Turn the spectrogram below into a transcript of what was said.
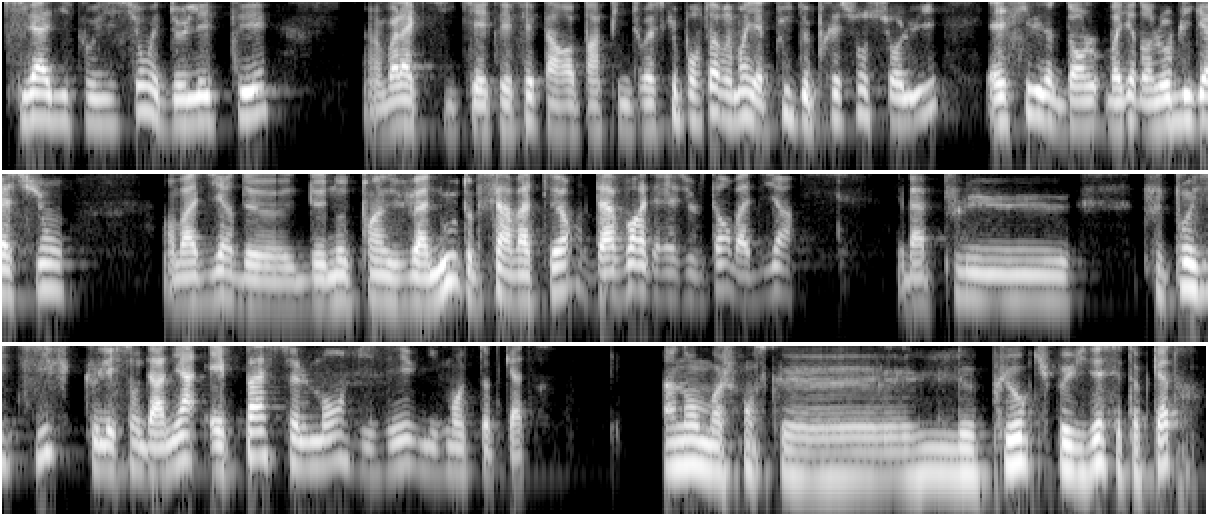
qu'il a à disposition et de l'été voilà, qui, a été fait par, par Pinto. Est-ce que pour toi, vraiment, il y a plus de pression sur lui? Est-ce qu'il est dans, on va dire, l'obligation, on va dire, de, de, notre point de vue à nous, d'observateurs, d'avoir des résultats, on va dire, eh ben, plus, plus positifs que les saisons dernières et pas seulement viser uniquement le top 4 Ah non, moi je pense que le plus haut que tu peux viser, c'est top 4.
